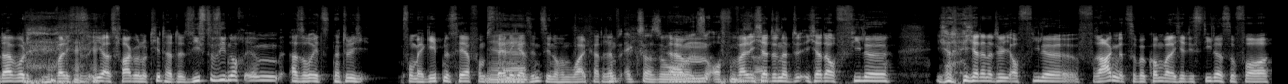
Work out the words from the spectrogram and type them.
da wollte ich, weil ich das eh als Frage notiert hatte, siehst du sie noch im, also jetzt natürlich vom Ergebnis her, vom Standing Ja. her sind sie noch im Wildcard drin. extra so, Ähm, so offen weil ich hatte natürlich, ich hatte auch viele, ich hatte, ich hatte natürlich auch viele Fragen dazu bekommen, weil ich ja die Steelers so vor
